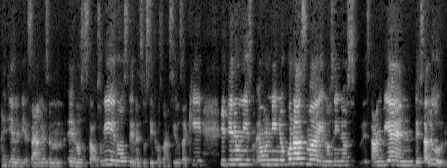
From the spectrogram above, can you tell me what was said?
y tiene 10 años en, los Estados Unidos, tiene sus hijos nacidos aquí y tiene un, niño con asma y los niños están bien de salud,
